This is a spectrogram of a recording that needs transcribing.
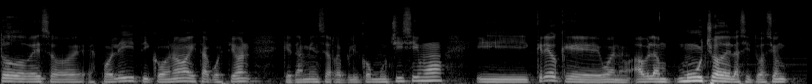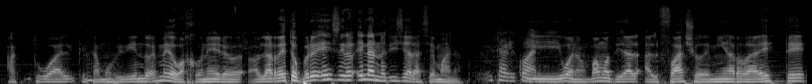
Todo eso es, es político, ¿no? Esta cuestión que también se replicó muchísimo y creo que, bueno, hablan mucho de la situación actual que estamos viviendo. Es medio bajonero hablar de esto, pero es, es la noticia de la semana. Tal cual. Y bueno, vamos a tirar al fallo de mierda este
